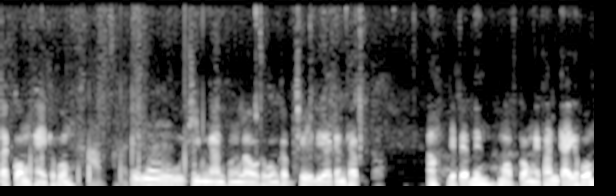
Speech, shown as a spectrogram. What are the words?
ตากล้องให้ครับผมครับสวัสดีโอ้ครับทีมงานของเราครับผมครับช่วยเหลือกันครับเอาเดี๋ยวแป๊บหนึงมอบกล่องให้พันไก่ครับผม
